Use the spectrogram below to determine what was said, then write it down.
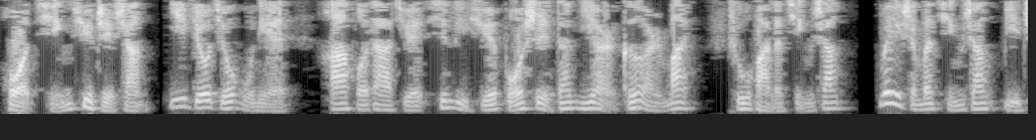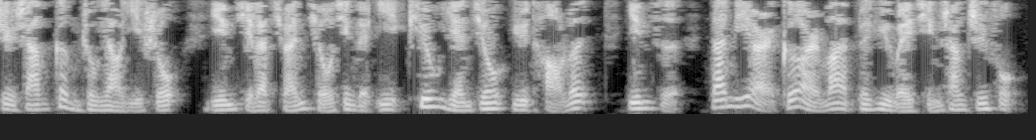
或情绪智商。一九九五年，哈佛大学心理学博士丹尼尔·戈尔曼出版了《情商：为什么情商比智商更重要》一书，引起了全球性的 EQ 研究与讨论。因此，丹尼尔·戈尔曼被誉为情商之父。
